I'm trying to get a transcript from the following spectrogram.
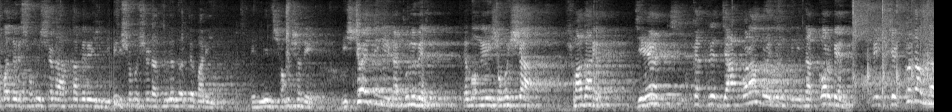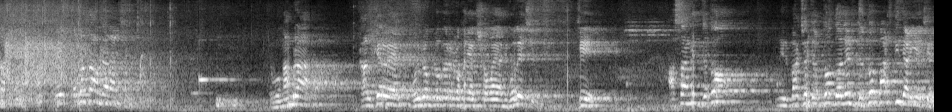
আমাদের সমস্যাটা, আপনাদের এই লিপির সমস্যাটা তুলে ধরতে পারি, দিল্লির সংসদে নিশ্চয়ই তিনি এটা তুলবেন এবং এই সমস্যা সমাধানের যে ক্ষেত্রে যা করা প্রয়োজন তিনি তা করবেন এই যোগ্যতা ওনার আছে এই ক্ষমতা ওনার আছে এবং আমরা কালকেরও এক ভৈরবনগরের এক সবাই আমি বলেছি যে আসামের যত নির্বাচন, যত দলের যত প্রার্থী দাঁড়িয়েছেন,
